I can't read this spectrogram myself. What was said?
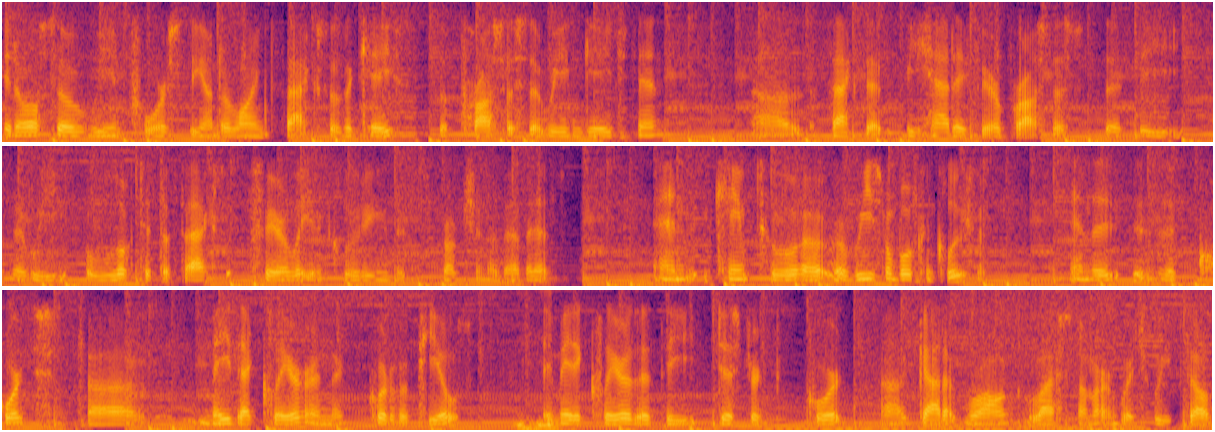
It also reinforced the underlying facts of the case, the process that we engaged in, uh, the fact that we had a fair process, that the that we looked at the facts fairly, including the destruction of evidence, and came to a, a reasonable conclusion. And the the courts uh, made that clear, in the Court of Appeals, mm-hmm. they made it clear that the district court uh, got it wrong last summer, which we felt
